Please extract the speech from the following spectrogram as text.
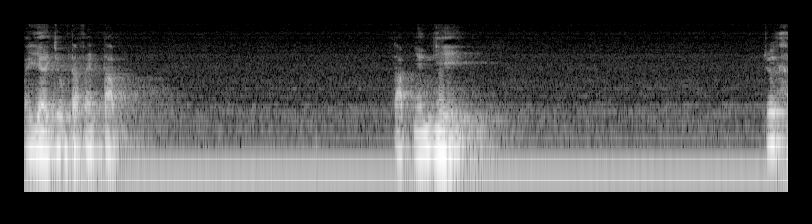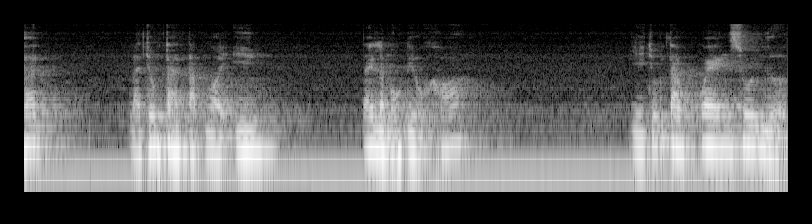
Bây giờ chúng ta phải tập tập những gì trước hết là chúng ta tập ngồi yên. Đây là một điều khó vì chúng ta quen xuôi ngược.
